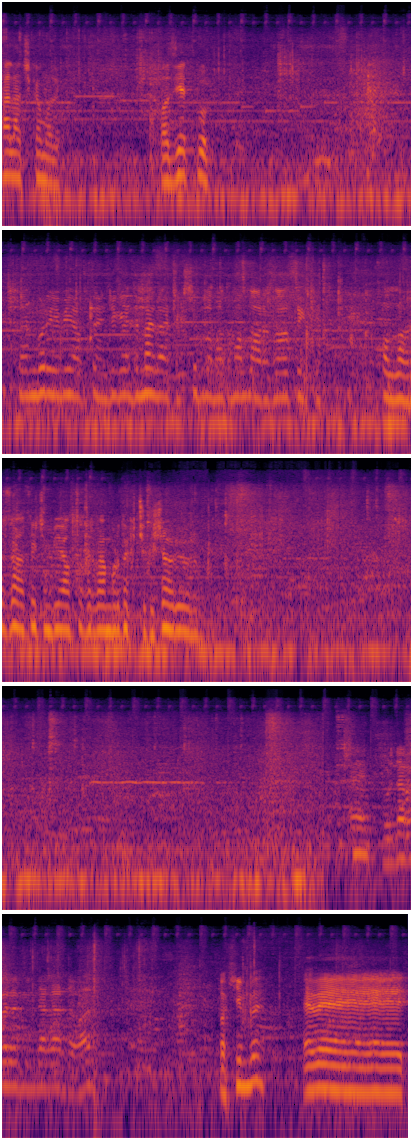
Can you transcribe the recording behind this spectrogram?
Hala çıkamadık. Vaziyet bu. Ben buraya bir hafta önce geldim hala çıkışı bulamadım Allah rızası için. Allah rızası için bir haftadır ben buradaki çıkışı arıyorum. Evet, burada böyle minderler de var. Bakayım bir. Evet,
